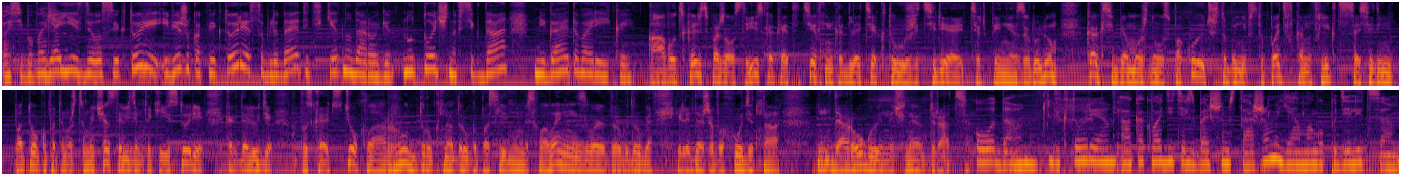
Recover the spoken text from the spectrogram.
Спасибо Я большое. ездила с Викторией и вижу, как Виктория соблюдает этикет на дороге. Ну, точно всегда мигает аварийкой. А вот скажите, пожалуйста, есть какая-то техника для тех, кто уже теряет терпение за рулем? Как себя можно успокоить, чтобы не вступать в конфликт с соседями по потоку? Потому что мы часто видим такие истории, когда люди опускают стекла, орут друг на друга, последними словами называют друг друга, или даже выходят на дорогу и начинают драться. О, да, Виктория. А как водитель с большим стажем я могу поделиться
